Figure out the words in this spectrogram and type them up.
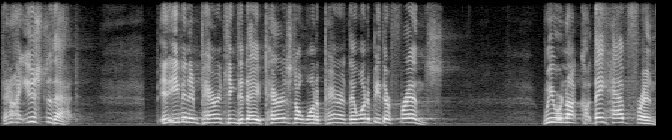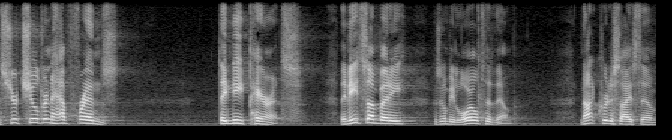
They're not used to that. Even in parenting today, parents don't want to parent, they want to be their friends. We were not caught. They have friends. Your children have friends. They need parents. They need somebody who's going to be loyal to them, not criticize them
